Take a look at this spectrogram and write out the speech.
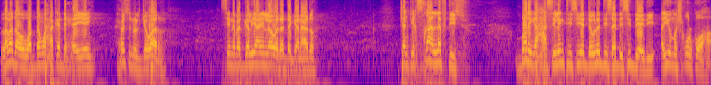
labada waddan waxaa ka dhexeeyey xusnuljawaar si nabadgelyaa in loo wada deganaado jankiskhan laftiisu bariga xasilintiisa iyo dowladdiisa dhisiddeedii ayuu mashquul ku ahaa.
